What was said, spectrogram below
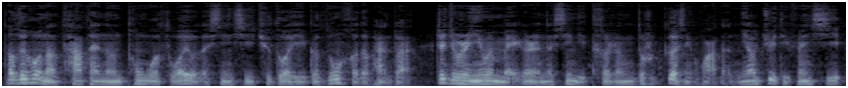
到最后呢，他才能通过所有的信息去做一个综合的判断。这就是因为每个人的心理特征都是个性化的，你要具体分析，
